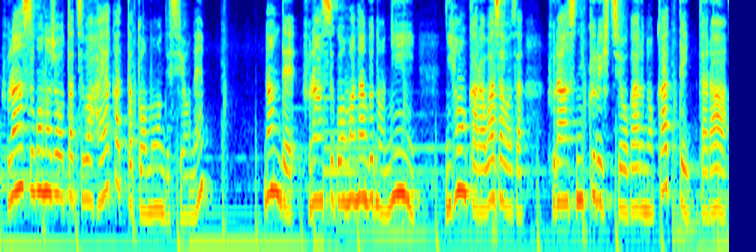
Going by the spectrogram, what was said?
フランス語の上達は早かったと思うんですよね。なんでフランス語を学ぶのに日本からわざわざフランスに来る必要があるのかって言ったら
